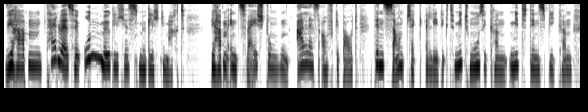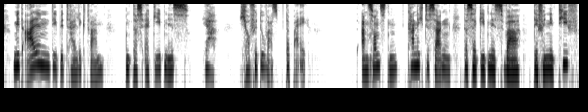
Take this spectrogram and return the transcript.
Wir haben teilweise Unmögliches möglich gemacht. Wir haben in zwei Stunden alles aufgebaut, den Soundcheck erledigt mit Musikern, mit den Speakern, mit allen, die beteiligt waren. Und das Ergebnis, ja, ich hoffe, du warst dabei. Ansonsten kann ich dir sagen, das Ergebnis war definitiv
